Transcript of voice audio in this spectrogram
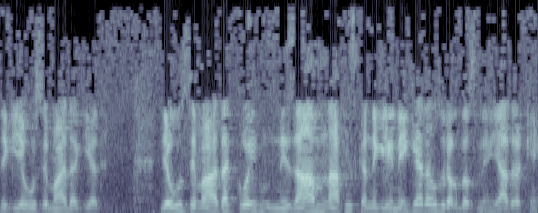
دیکھیے یہو سے معاہدہ کیا تھا۔ یہو سے معاہدہ کوئی نظام نافذ کرنے کے لیے نہیں کیا تھا، حضور اقدس نے، یاد رکھیں۔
